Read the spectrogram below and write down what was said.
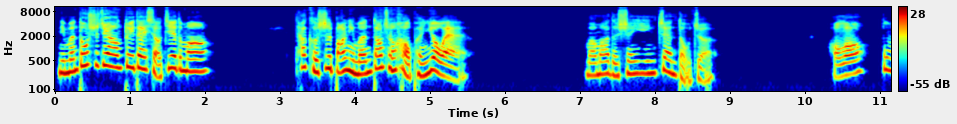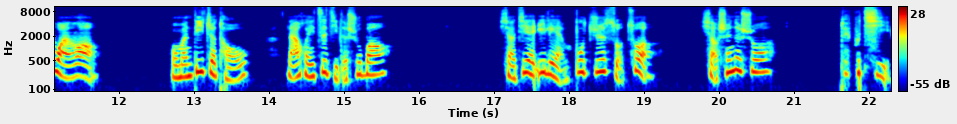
你们都是这样对待小介的吗？他可是把你们当成好朋友哎。妈妈的声音颤抖着。好了，不玩了。我们低着头，拿回自己的书包。小介一脸不知所措，小声的说：“对不起。”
